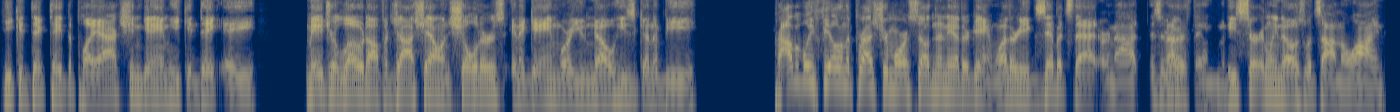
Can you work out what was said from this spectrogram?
He could dictate the play action game. He could take a major load off of Josh Allen's shoulders in a game where you know he's going to be probably feeling the pressure more so than any other game. Whether he exhibits that or not is another thing, but he certainly knows what's on the line.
